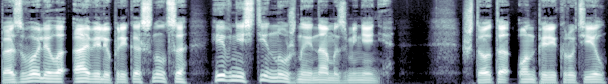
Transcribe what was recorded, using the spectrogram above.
позволила Авелю прикоснуться и внести нужные нам изменения. Что-то он перекрутил,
